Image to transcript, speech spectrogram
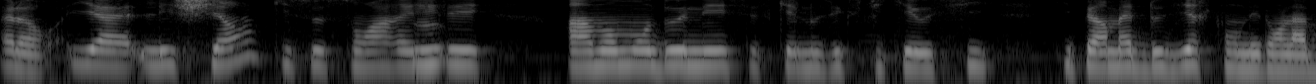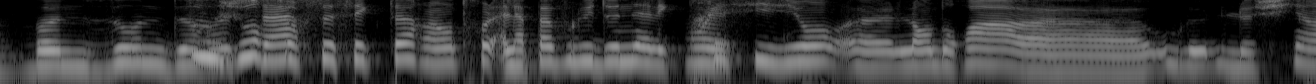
Alors, il y a les chiens qui se sont arrêtés mm. à un moment donné, c'est ce qu'elle nous expliquait aussi, qui permettent de dire qu'on est dans la bonne zone de Toujours sur ce secteur, hein, entre, elle n'a pas voulu donner avec précision euh, l'endroit euh, où le, chien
